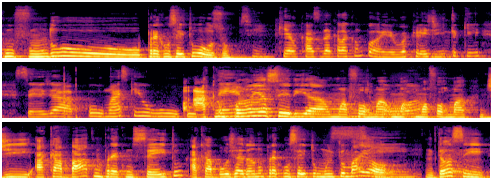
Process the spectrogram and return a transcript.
com fundo preconceituoso. Sim, que é o caso daquela campanha. Eu acredito que seja, por mais que o, o A campanha seria uma forma, uma, boa. uma forma de acabar com o preconceito, acabou gerando um preconceito muito maior. Então, é. assim,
